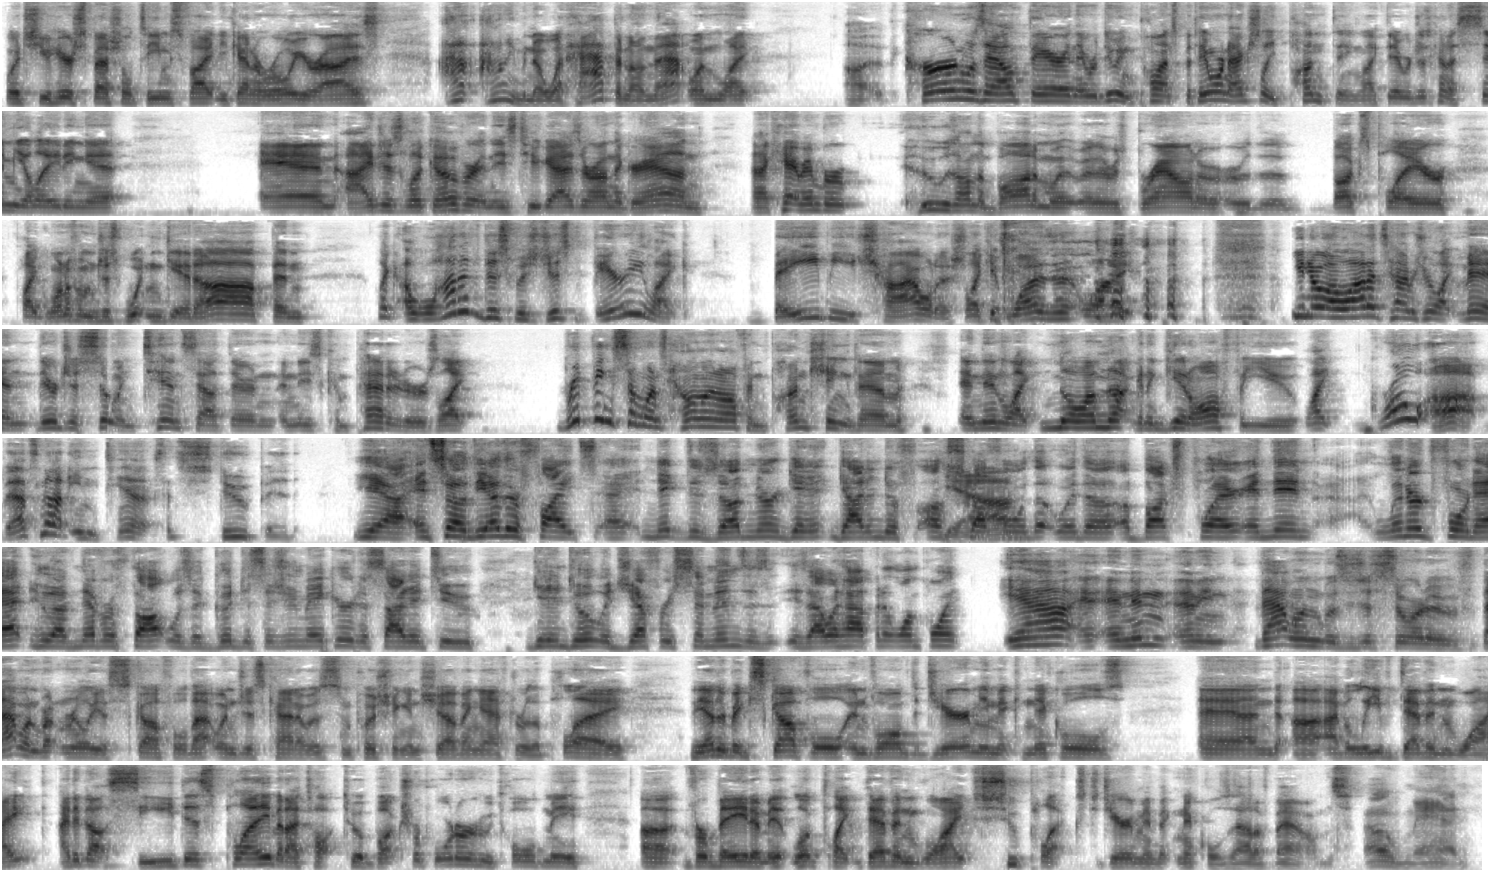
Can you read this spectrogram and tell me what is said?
which you hear special teams fight and you kind of roll your eyes. I don't, I don't even know what happened on that one. Like, uh, Kern was out there and they were doing punts, but they weren't actually punting. Like, they were just kind of simulating it. And I just look over and these two guys are on the ground. And I can't remember who was on the bottom, whether it was Brown or, or the Bucs player. Like, one of them just wouldn't get up. And like, a lot of this was just very like baby childish. Like, it wasn't like. you know, a lot of times you're like, man, they're just so intense out there, and, and these competitors, like ripping someone's helmet off and punching them, and then like, no, I'm not going to get off of you. Like, grow up. That's not intense. That's stupid. Yeah, and so the other fights, uh, Nick Dzubnar get got into a, yeah. scuffle with a, with a, a Bucs player, and then Leonard Fournette, who I've never thought was a good decision maker, decided to get into it with Jeffrey Simmons. Is is that what happened at one point? Yeah, and, and, then I mean that one was just sort of that one wasn't really a scuffle. That one just kind of was some pushing and shoving after the play. The other big scuffle involved Jeremy McNichols and uh, I believe Devin White. I did not see this play, but I talked to a Bucs reporter who told me uh, verbatim it looked like Devin White suplexed Jeremy McNichols out of bounds. Oh man,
